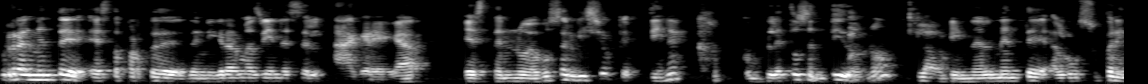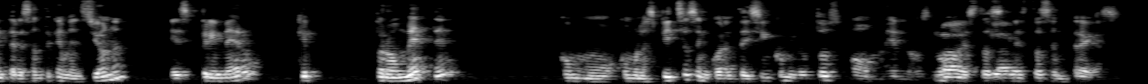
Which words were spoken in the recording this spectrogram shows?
realmente esta parte de, de migrar más bien es el agregar este nuevo servicio que tiene completo sentido, ¿no? Claro. Finalmente, algo súper interesante que mencionan es primero que prometen como, como las pizzas en 45 minutos o menos, ¿no? estas, estas entregas.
